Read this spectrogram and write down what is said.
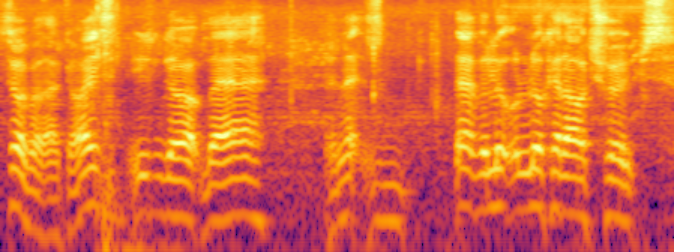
sorry about that guys. You can go up there and let's have a little look at our troops.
